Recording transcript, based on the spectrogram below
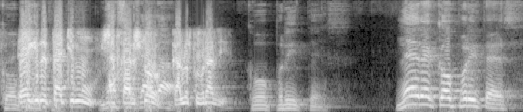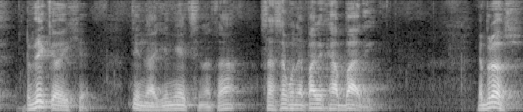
Κοπρίτες. Έγινε τάκι μου. Να Σε σε ευχαριστώ. καλά. Καλώς το βράδυ. Κοπρίτες. Ναι ρε κοπρίτες. Δίκιο είχε. Τι να γίνει, έτσι είναι αυτά. Σας έχουν πάρει χαμπάρι. Εμπρός.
